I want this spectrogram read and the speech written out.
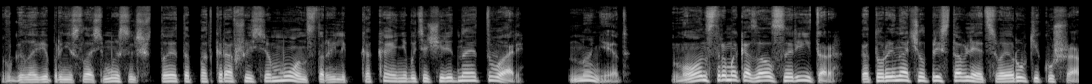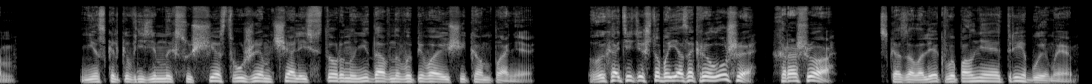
В голове пронеслась мысль, что это подкравшийся монстр или какая-нибудь очередная тварь. Но нет. Монстром оказался Ритор, который начал приставлять свои руки к ушам. Несколько внеземных существ уже мчались в сторону недавно выпивающей компании. «Вы хотите, чтобы я закрыл уши? Хорошо», — сказал Олег, выполняя требуемое.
